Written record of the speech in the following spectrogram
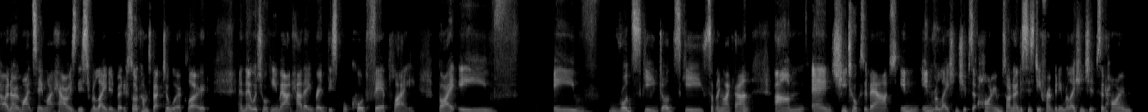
I know it might seem like how is this related, but it sort of comes back to workload. And they were talking about how they read this book called Fair Play by Eve Eve Rodsky, Dodsky, something like that. Um, and she talks about in in relationships at home. So I know this is different, but in relationships at home,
